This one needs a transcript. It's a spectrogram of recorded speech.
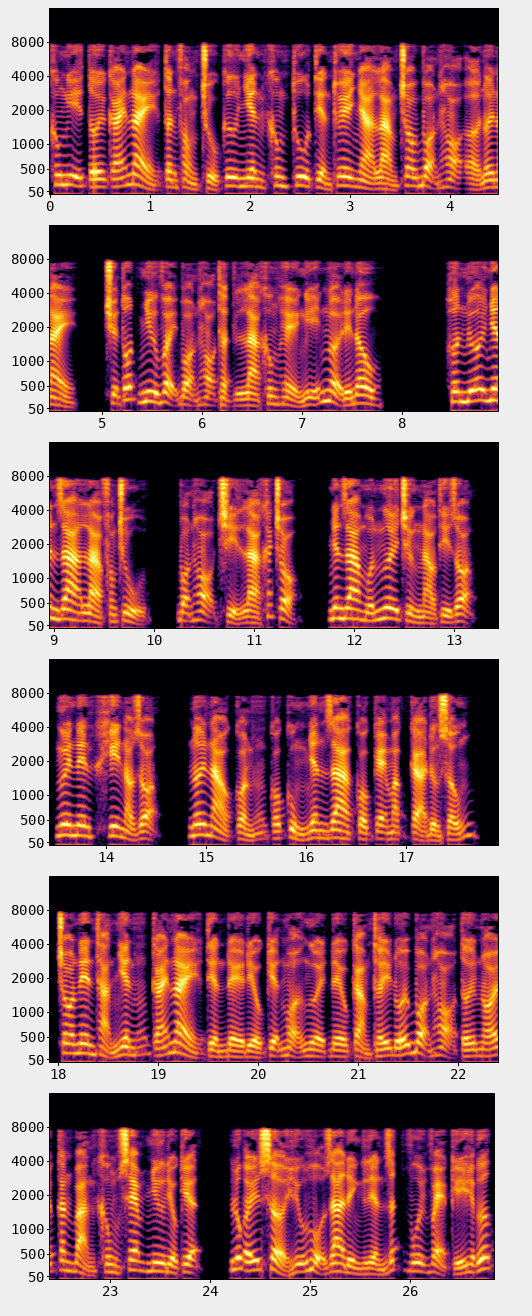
không nghĩ tới cái này tân phòng chủ cư nhiên không thu tiền thuê nhà làm cho bọn họ ở nơi này, chuyện tốt như vậy bọn họ thật là không hề nghĩ ngợi đến đâu. Hơn nữa nhân ra là phòng chủ, bọn họ chỉ là khách trọ, nhân ra muốn ngươi chừng nào thì dọn, ngươi nên khi nào dọn, nơi nào còn có cùng nhân ra có kẻ mặc cả đường sống, cho nên thản nhiên cái này tiền đề điều kiện mọi người đều cảm thấy đối bọn họ tới nói căn bản không xem như điều kiện, lúc ấy sở hữu hộ gia đình liền rất vui vẻ ký hiệp ước.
